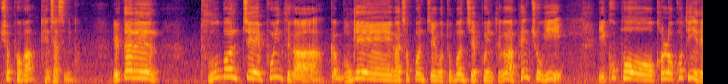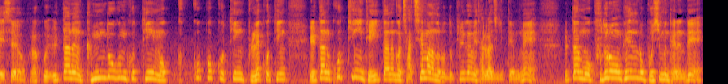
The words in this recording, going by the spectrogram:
쉐퍼가 괜찮습니다. 일단은 두 번째 포인트가 그러니까 무게가 첫 번째고 두 번째 포인트가 펜 쪽이 이 copper 컬러 코팅이 돼 있어요. 그래갖고 일단은 금도금 코팅, 뭐 copper 코팅, 블랙 코팅 일단은 코팅이 돼 있다는 것 자체만으로도 필감이 달라지기 때문에 일단 뭐 부드러운 펜으로 보시면 되는데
